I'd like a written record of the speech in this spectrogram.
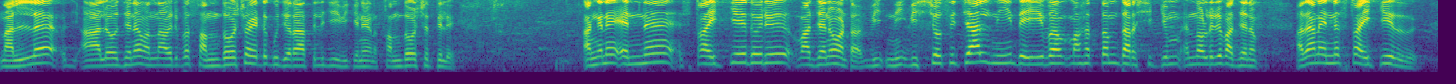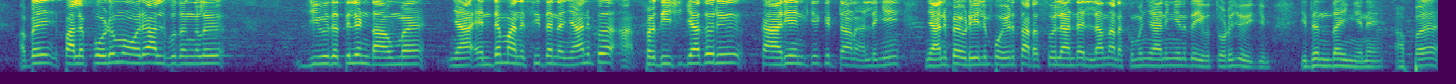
നല്ല ആലോചന വന്ന അവരിപ്പോൾ സന്തോഷമായിട്ട് ഗുജറാത്തിൽ ജീവിക്കണേണ് സന്തോഷത്തിൽ അങ്ങനെ എന്നെ സ്ട്രൈക്ക് ചെയ്തൊരു വചനം കേട്ടോ നീ വിശ്വസിച്ചാൽ നീ ദൈവമഹത്വം ദർശിക്കും എന്നുള്ളൊരു വചനം. അതാണ് എന്നെ സ്ട്രൈക്ക് ചെയ്തത്. അപ്പോൾ പലപ്പോഴും ഓരോ അത്ഭുതങ്ങൾ ജീവിതത്തിൽ ഉണ്ടാകുമ്പോൾ ഞാൻ എന്റെ മനസ്സിൽ തന്നെ ഞാനിപ്പോൾ പ്രതീക്ഷിക്കാത്ത ഒരു കാര്യം എനിക്ക് കിട്ടുകയാണ് അല്ലെങ്കിൽ ഞാനിപ്പോൾ എവിടെയെങ്കിലും പോയൊരു തടസ്സമില്ലാണ്ട് എല്ലാം നടക്കുമ്പോൾ ഞാനിങ്ങനെ ദൈവത്തോട് ചോദിക്കും ഇതെന്താ ഇങ്ങനെ? അപ്പോൾ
